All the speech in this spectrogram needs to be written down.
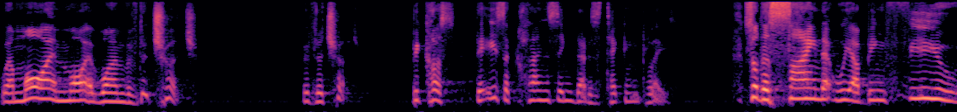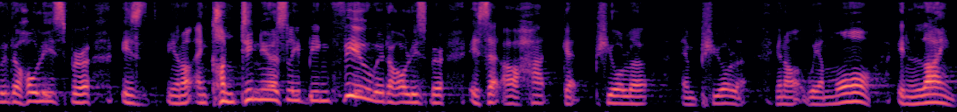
We are more and more at one with the church. With the church. Because there is a cleansing that is taking place. So the sign that we are being filled with the Holy Spirit is, you know, and continuously being filled with the Holy Spirit is that our heart get purer and purer. You know, we are more in line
